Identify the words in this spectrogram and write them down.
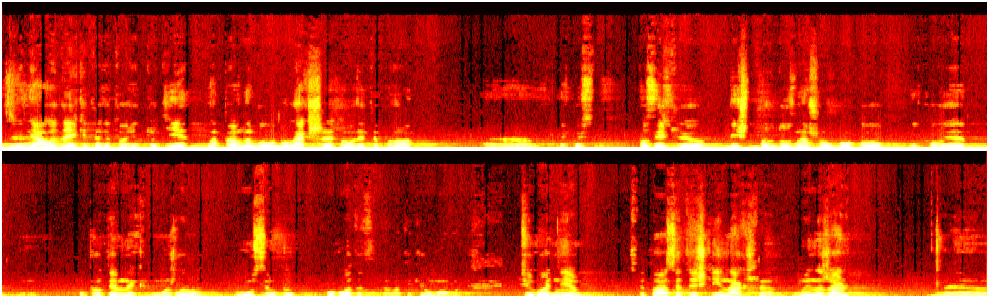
звільняли деякі території, тоді, напевно, було б легше говорити про е, якусь позицію більш тверду з нашого боку, і коли противник, можливо, мусив би погодитися на такі умови. Сьогодні ситуація трішки інакша. Ми, на жаль, е,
